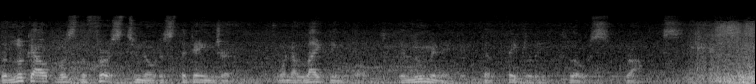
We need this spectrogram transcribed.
The lookout was the first to notice the danger when a lightning bolt illuminated the fatally close rocks.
